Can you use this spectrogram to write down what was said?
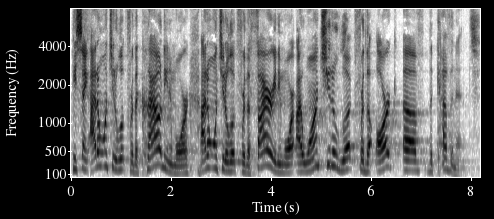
he's saying, I don't want you to look for the cloud anymore. I don't want you to look for the fire anymore. I want you to look for the ark of the covenant.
